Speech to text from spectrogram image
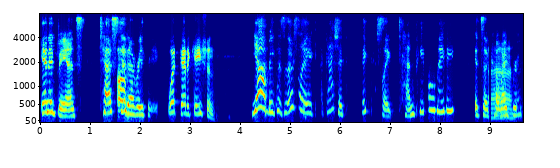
in advance, tested oh, everything. What dedication? Yeah, because there's like gosh, I think there's like 10 people maybe. It's a co-ed uh. group.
